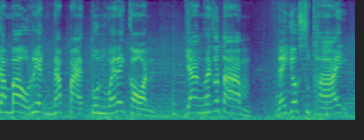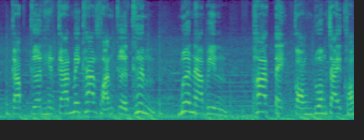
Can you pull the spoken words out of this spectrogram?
จำเบ้าเรียกนับแปดตุนไว้ได้ก่อน อย่างไรก็ตาม ในยกสุดท้ายกลับเกิดเหตุการณ์ไม่คาดฝันเกิดขึ้น เมื่อนาบิน พลาดเตะกล่องดวงใจของ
